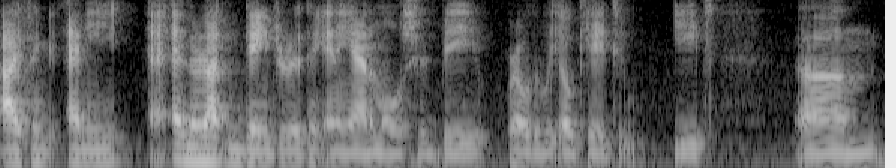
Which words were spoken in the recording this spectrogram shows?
I think any, and they're not endangered, I think any animal should be relatively okay to eat. Um,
